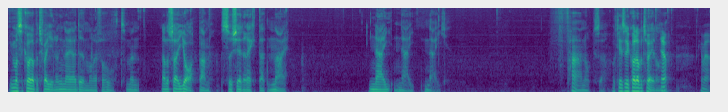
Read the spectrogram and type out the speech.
Vi måste kolla på trailern innan jag dömer det för hårt. Men när du säger Japan så ser det direkt att nej. Nej, nej, nej. Fan också. Okej, så vi kollar på trailern? Ja. Ska vi göra.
